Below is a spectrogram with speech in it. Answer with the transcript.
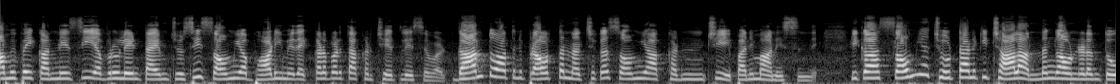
ఆమెపై కన్నేసి ఎవరూ లేని టైం చూసి సౌమ్య బాడీ మీద ఎక్కడ పడితే అక్కడ చేతులేసేవాడు. దాంతో అతని ప్రవర్తన నచ్చక సౌమ్య అక్కడి నుంచి పని మానేసింది. ఇక సౌమ్య చూడటానికి చాలా అందంగా ఉండడంతో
